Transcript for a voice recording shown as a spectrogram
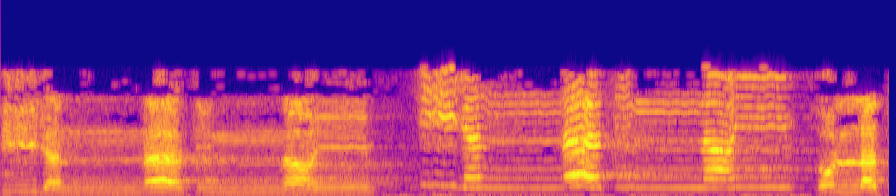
في جنات النعيم. في جنات نعيم ثلة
